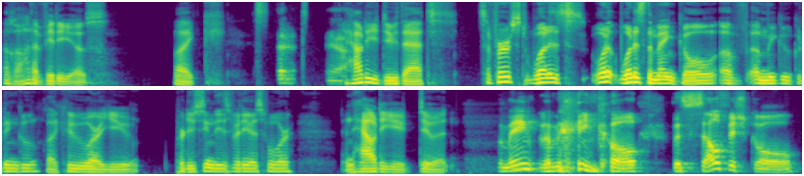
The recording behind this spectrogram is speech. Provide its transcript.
a lot of videos. Like, Uh, yeah. how do you do that So first, what is what what is the main goal of Amigo Gringo? Like, who are you producing these videos for, and how do you do it? The main the main goal, the selfish goal,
